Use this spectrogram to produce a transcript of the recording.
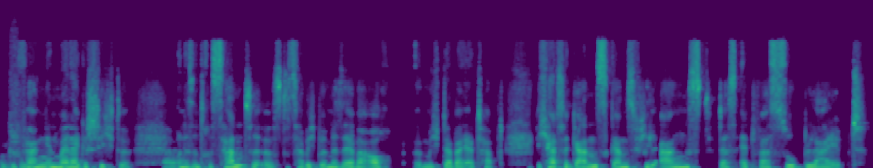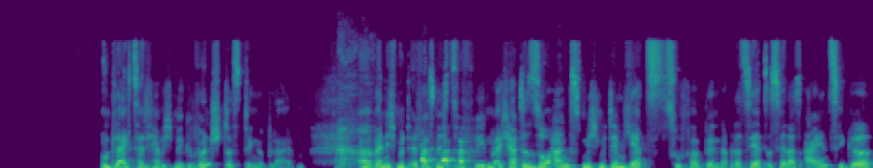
Gefangen in meiner Geschichte. Ja. Und das Interessante ist, das habe ich bei mir selber auch äh, mich dabei ertappt. Ich hatte ganz, ganz viel Angst, dass etwas so bleibt. Und gleichzeitig habe ich mir gewünscht, dass Dinge bleiben. Aber wenn ich mit etwas nicht zufrieden war, ich hatte so Angst, mich mit dem Jetzt zu verbinden. Aber das Jetzt ist ja das Einzige,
